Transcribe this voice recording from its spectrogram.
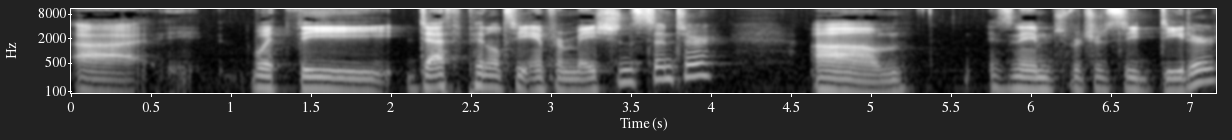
uh, with the Death Penalty Information Center, um, his name's Richard C. Dieter.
